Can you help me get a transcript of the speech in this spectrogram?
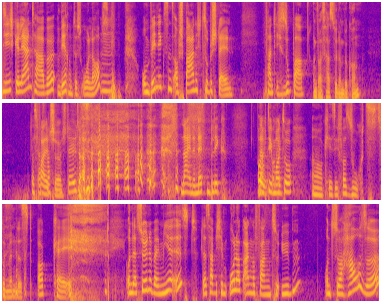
die ich gelernt habe während des Urlaubs, um wenigstens auf Spanisch zu bestellen. Fand ich super. Und was hast du dann bekommen? Das, Das, was du Falsche. bestellt hast. Nein, einen netten Blick. Ui, Nach dem okay. Motto, oh, okay, sie versucht's zumindest. Okay. Und das Schöne bei mir ist, das habe ich im Urlaub angefangen zu üben und zu Hause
